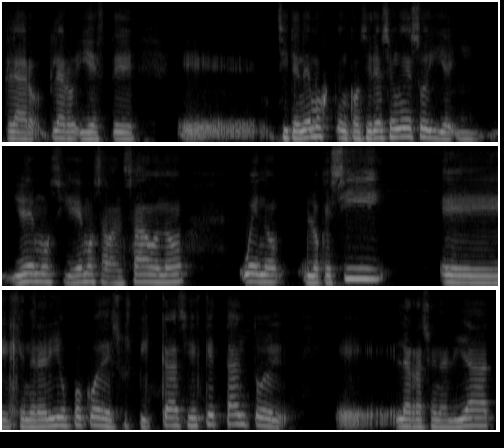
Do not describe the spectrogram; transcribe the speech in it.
Claro, claro, y este, eh, si tenemos en consideración eso y, y, y, vemos si hemos avanzado o no, bueno, lo que sí eh, generaría un poco de suspicacia es que tanto el, eh, la racionalidad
